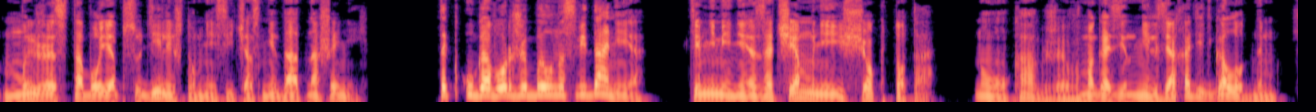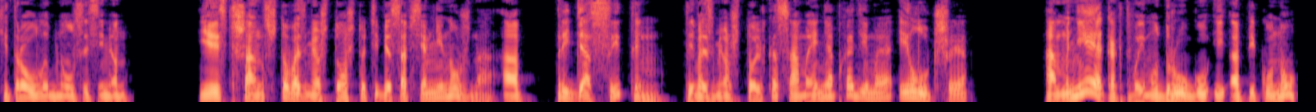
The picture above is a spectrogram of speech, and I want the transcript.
Мы же с тобой обсудили, что мне сейчас не до отношений. Так уговор же был на свидание. Тем не менее, зачем мне еще кто-то? Ну как же, в магазин нельзя ходить голодным, хитро улыбнулся Семен. Есть шанс, что возьмешь то, что тебе совсем не нужно, а придя сытым, ты возьмешь только самое необходимое и лучшее. А мне, как твоему другу и опекуну,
